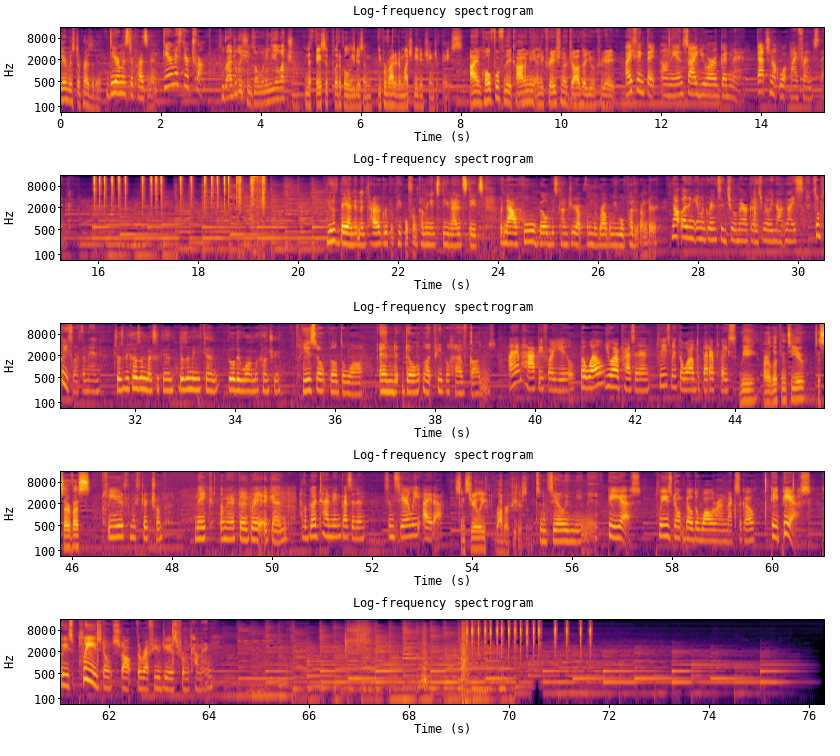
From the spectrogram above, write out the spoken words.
Dear Mr. President, Dear Mr. President, Dear Mr. Trump, Congratulations on winning the election. In the face of political elitism, you provided a much needed change of pace. I am hopeful for the economy and the creation of jobs that you will create. I think that on the inside you are a good man. That's not what my friends think. You have banned an entire group of people from coming into the United States, but now who will build this country up from the rubble you will put it under? not letting immigrants into America is really not nice, so please let them in. Just because I'm Mexican doesn't mean you can't build a wall in my country. Please don't build the wall and don't let people have guns. I am happy for you, but well, you are president. Please make the world a better place. We are looking to you to serve us. Please, Mr. Trump, make America great again. Have a good time being president. Sincerely, Ida. Sincerely, Robert Peterson. Sincerely, Mimi. P.S. Please don't build a wall around Mexico. P.P.S. Please, please don't stop the refugees from coming.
